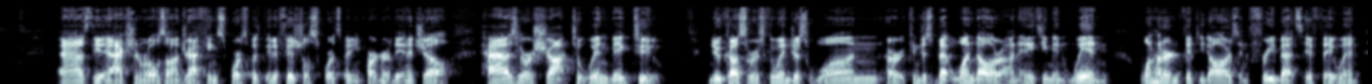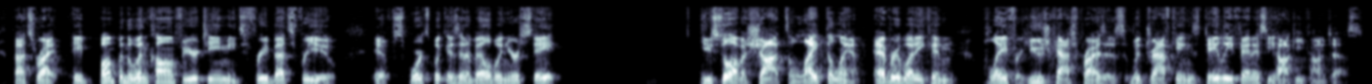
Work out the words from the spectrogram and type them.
As the action rolls on, DraftKings Sportsbook, the official sports betting partner of the NHL, has your shot to win big too. New customers can win just one or can just bet $1 on any team and win $150 in free bets if they win. That's right. A bump in the win column for your team means free bets for you. If Sportsbook isn't available in your state, you still have a shot to light the lamp. Everybody can play for huge cash prizes with DraftKings daily fantasy hockey contests.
